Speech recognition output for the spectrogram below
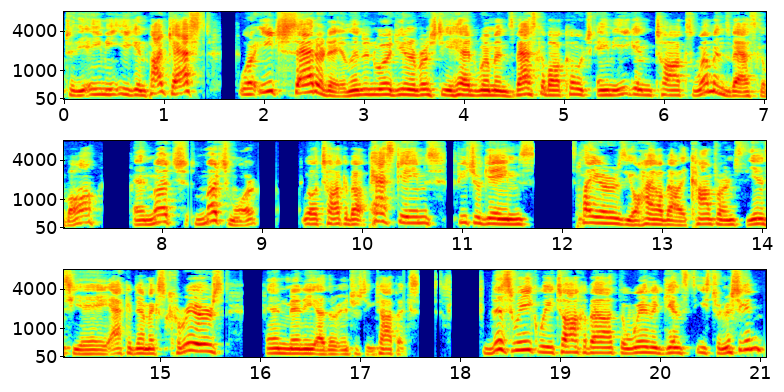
to the Amy Eagan podcast, where each Saturday, Lindenwood University head women's basketball coach Amy Eagan talks women's basketball and much, much more. We'll talk about past games, future games, players, the Ohio Valley Conference, the NCAA, academics, careers, and many other interesting topics. This week, we talk about the win against Eastern Michigan.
